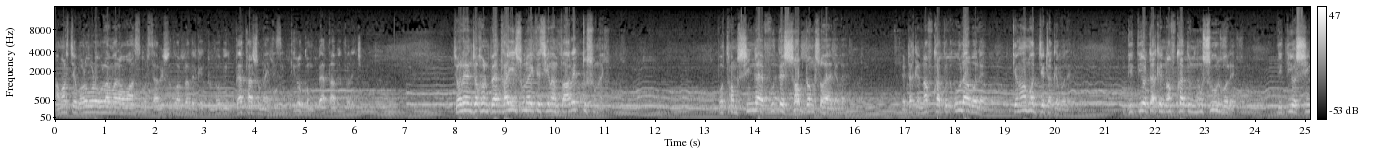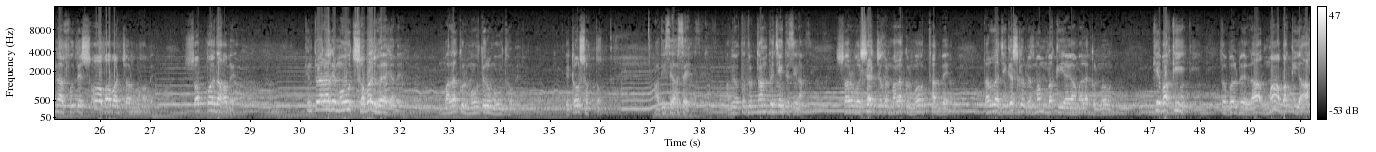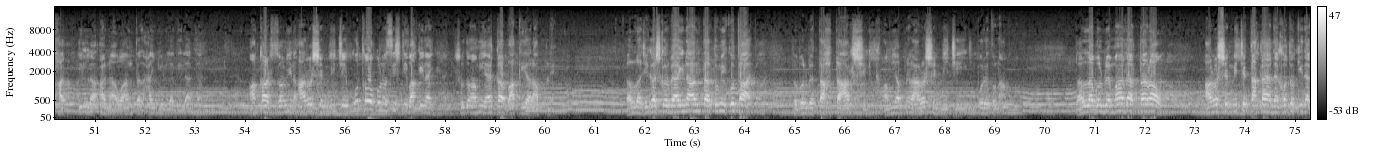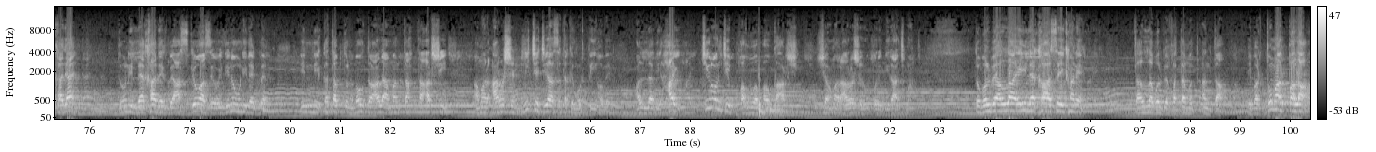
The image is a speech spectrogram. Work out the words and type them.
আমার চেয়ে বড় বড় ওলামার আওয়াজ করছে। আমি শুধু আপনাদেরকে একটু নবীর ব্যথা শোনাইতেছি কীরকম ব্যথা ভেতরে চলেন, যখন ব্যথাই শুনাইতেছিলাম, তো আরেকটু শুনাই। প্রথম সিংহায় ফুতে সব ধ্বংস হয়ে যাবে। এটাকে নফখাতুল উলা বলে, কেয়ামত যেটাকে বলে। দ্বিতীয়টাকে নফখাতুল নসুর বলে। দ্বিতীয় সিংহা ফুতে সব আবার জন্ম হবে। সব পয়দা হবে। কিন্তু এর আগে মৌত সবার হয়ে যাবে। মালাকুল মৌতেরও মৌত হবে। এটাও সত্য। হাদিসে আছে, আমি অতদূর টানতে চাইতেছি না। সর্বশেষ যখন মালাকুল মৌত থাকবে, তা আল্লাহ জিজ্ঞেস করবে, মম বাকি মালাকুল মৌত? কে বাকি? তো বলবে, লা, মা বাকি আহাদ ইল্লা আনা ওয়া আনতাল হাইয়ুল্লাযী লা তামুত। আকাশ, জমিন, আরশের নিচে কোথাও কোনো সৃষ্টি বাকি নাই। শুধু আমি একা বাকি আর আপনি। আল্লাহ জিজ্ঞাসা করবে, আইনা আনতা? তুমি কোথায়? তো বলবে, তাহতা আরশিক। আমি আপনার আরশের নিচে উপরে তো না আল্লাহ বলবে মা দা তারাও, আরশের নিচে তাকায় দেখো তো কি দেখা যায়? তো উনি লেখা দেখবে, আজকেও আছে, ওই দিনও উনি দেখবেন। ইন্নি কাতাবতুল মৌত আলা মান তাহতা আরশি। আমার আরশের নিচে যে আছে তাকে মরতেই হবে। আল্লাদি হাই চিরঞ্জীব ফাউকা আরশি সে? আমার আরসের উপরে বিরাজমান। তো বলবে, আল্লাহ, এই লেখা আছে এখানে। তা আল্লাহ বলবে, ফাতামুত আন্তা। এবার তোমার পালা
